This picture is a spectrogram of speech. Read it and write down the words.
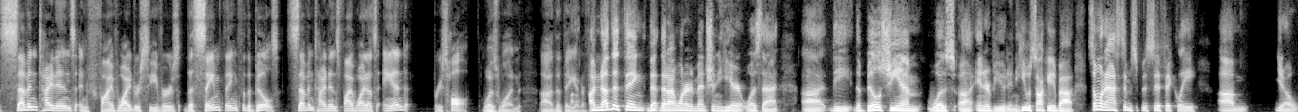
seven tight ends and five wide receivers. The same thing for the Bills: seven tight ends, five wideouts, and Breece Hall was one uh, that they interviewed. Another thing that, that I wanted to mention here was that uh, the the Bills GM was uh, interviewed and he was talking about someone asked him specifically, um, you know,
